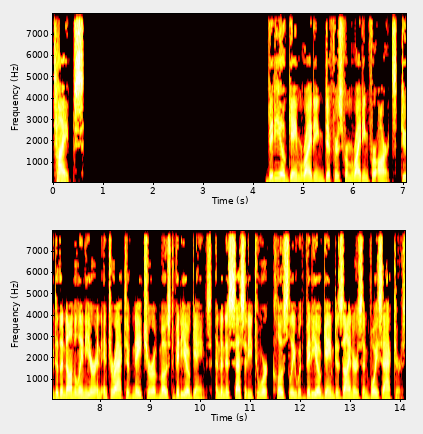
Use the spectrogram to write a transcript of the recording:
Types Video game writing differs from writing for arts, due to the nonlinear and interactive nature of most video games, and the necessity to work closely with video game designers and voice actors.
